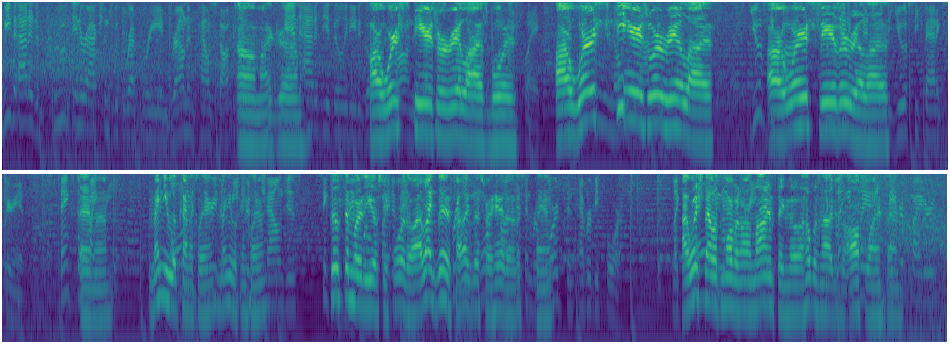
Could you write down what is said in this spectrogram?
we've added improved interactions with the referee and ground and pound stoppages. Oh my god. added the ability to go Our worst draw on the fears were realized, boys. play, Our worst fears were realized. UFC Our worst fears were an extension of realized. UFC fan experience. Thanks to Hey man. Menu look kind of clear. Menu looking clear. Still similar to UFC 4 though. I like this. I like this right here though. This is and clean. than ever before. Like I wish that was more of an online thing though. I hope it's not just an let you play offline thing.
